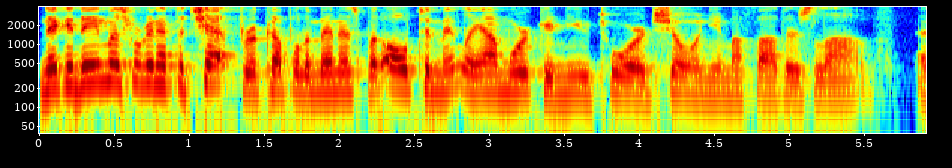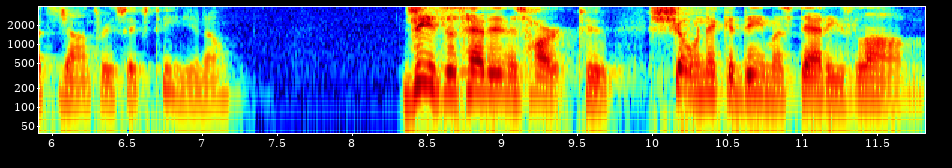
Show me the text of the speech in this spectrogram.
Nicodemus, we're going to have to chat for a couple of minutes, but ultimately I'm working you toward showing you my Father's love. That's John 3.16, you know. Jesus had in his heart to show Nicodemus daddy's love.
